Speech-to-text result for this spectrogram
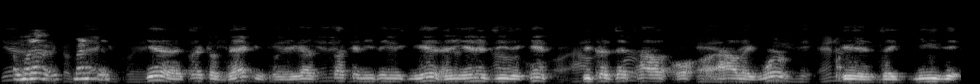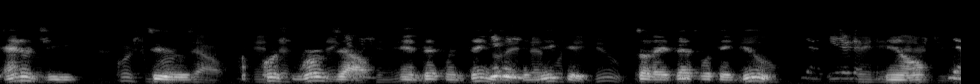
Yeah, or whatever, It's like a vacuum cleaner. yeah, it's like a vacuum cleaner. You gotta suck anything they can get, any energy they can, because that's how or, or how they work. Is they need the energy to words out and push words out and different things Yeah, they That's what communicate. do. So that that's what they do. either They they, need You know. yeah,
